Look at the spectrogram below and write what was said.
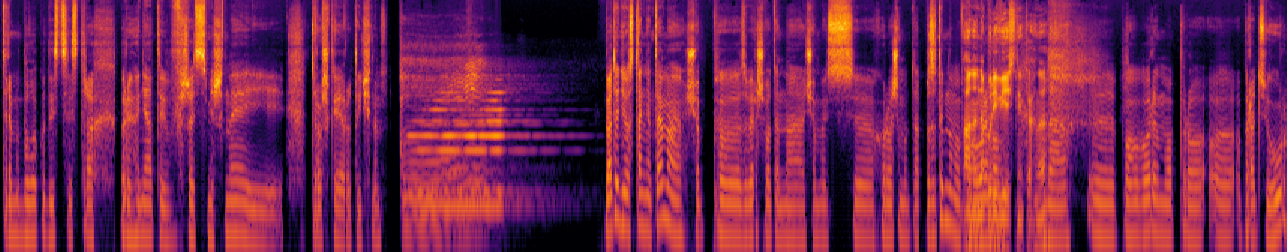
треба було кудись цей страх переганяти в щось смішне і трошки еротичне. Давай тоді остання тема, щоб е, завершувати на чомусь е, хорошому та позитивному. А не на буревісниках, да? Да, е, Поговоримо про операцію ГУР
